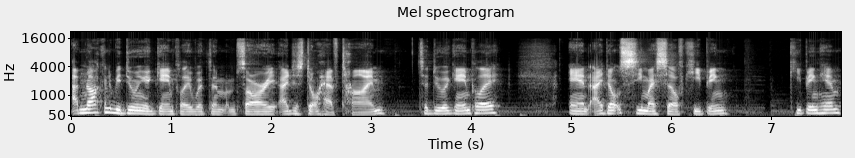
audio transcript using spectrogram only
I'm not going to be doing a gameplay with him. I'm sorry. I just don't have time to do a gameplay and I don't see myself keeping keeping him.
